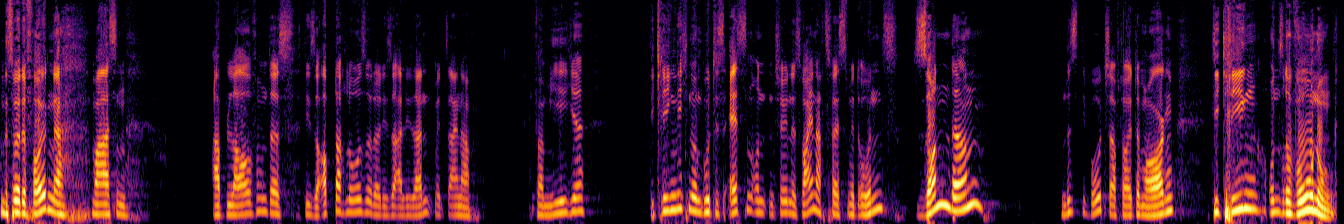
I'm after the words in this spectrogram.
und es würde folgendermaßen ablaufen, dass dieser Obdachlose oder dieser Alisant mit seiner Familie die kriegen nicht nur ein gutes Essen und ein schönes Weihnachtsfest mit uns, sondern, und das ist die Botschaft heute Morgen, die kriegen unsere Wohnung.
